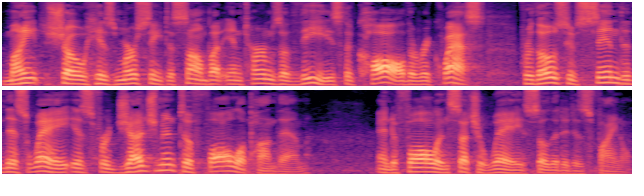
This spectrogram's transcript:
might show his mercy to some, but in terms of these, the call, the request for those who've sinned in this way is for judgment to fall upon them and to fall in such a way so that it is final.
